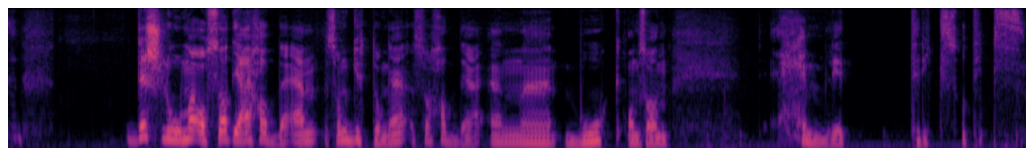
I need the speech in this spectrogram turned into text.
det, det slo meg også at jeg hadde en Som guttunge så hadde jeg en uh, bok om sånn hemmelige triks og tips.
